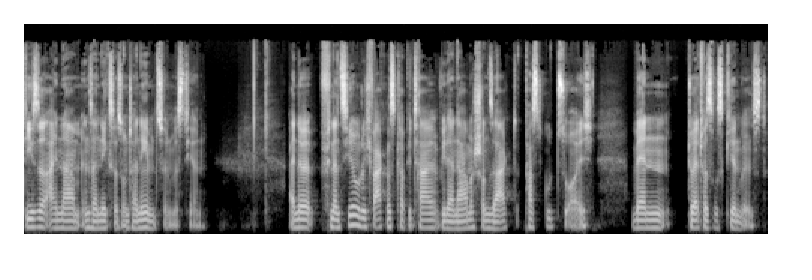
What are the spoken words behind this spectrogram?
diese Einnahmen in sein nächstes Unternehmen zu investieren. Eine Finanzierung durch Wagniskapital, wie der Name schon sagt, passt gut zu euch, wenn du etwas riskieren willst.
